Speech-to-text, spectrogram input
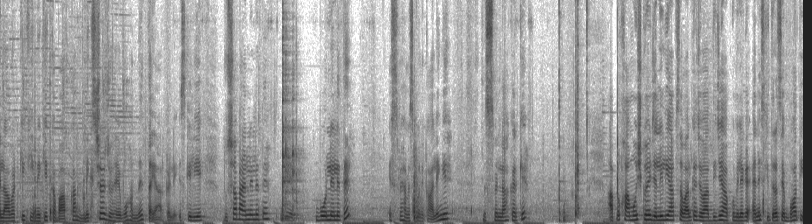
गलावट के कीमे के कबाब का मिक्सचर जो है वो हमने तैयार कर लिया। इसके लिए दूसरा पैन ले लेते हैं, ये बोल ले लेते हैं। इसमें हम इसको निकालेंगे। बिस्मिल्लाह करके। आप लोग खामोश को हैं? जल्दी जल्दी आप सवाल का जवाब दीजिए। आपको मिलेगा एनएस की तरफ़ से बहुत ही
